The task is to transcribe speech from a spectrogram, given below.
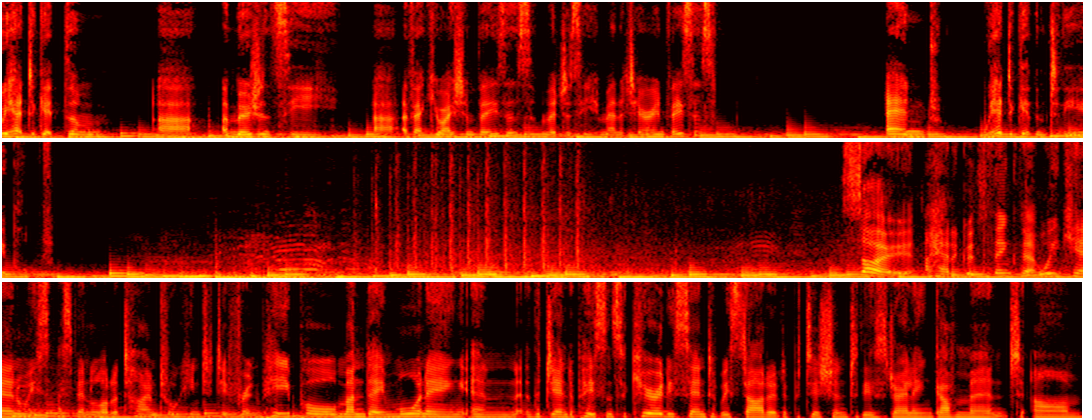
We had to get them uh, emergency uh, evacuation visas, emergency humanitarian visas, and we had to get them to the airport. So I had a good think that weekend. We, I spent a lot of time talking to different people. Monday morning in the Gender Peace and Security Centre, we started a petition to the Australian government um,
